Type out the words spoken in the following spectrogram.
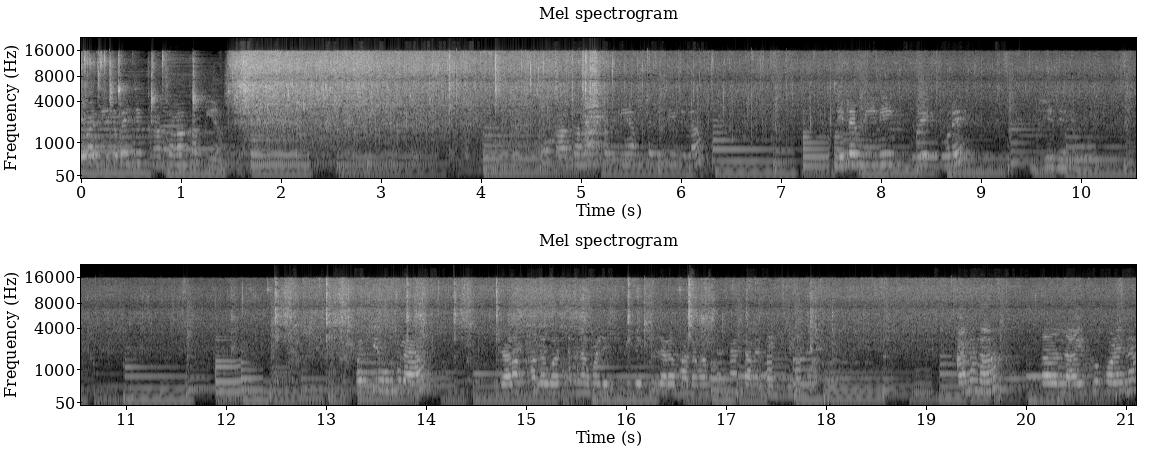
এবার দিয়ে দেবো এই যে কাঁচা লঙ্কা পেঁয়াজটা কাঁচা লঙ্কা, পেঁয়াজটাকে দিয়ে দিলাম। এটা মিনিট দুয়েক ধরে ভেজে নেব। বন্ধুরা, যারা ভালোবাসেন না, আমার রেসিপি দেখতে যারা ভালোবাসেন না, তারা দেখবেন না। কেননা, তারা লাইকও করে না,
